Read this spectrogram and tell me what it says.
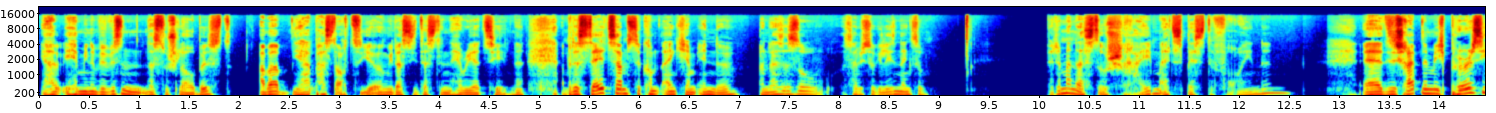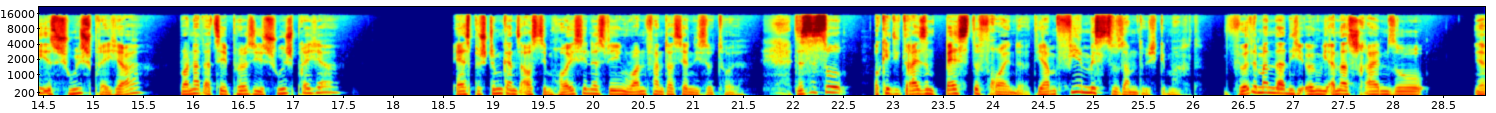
ja, Hermine, wir wissen, dass du schlau bist. Aber ja, passt auch zu ihr irgendwie, dass sie das den Harry erzählt. Ne? Aber das Seltsamste kommt eigentlich am Ende. Und das ist so, das habe ich so gelesen, denke so, würde man das so schreiben als beste Freundin? Äh, sie schreibt nämlich, Percy ist Schulsprecher. Ron hat erzählt, Percy ist Schulsprecher. Er ist bestimmt ganz aus dem Häuschen, deswegen Ron fand das ja nicht so toll. Das ist so, okay, die drei sind beste Freunde. Die haben viel Mist zusammen durchgemacht. Würde man da nicht irgendwie anders schreiben, so, ja,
